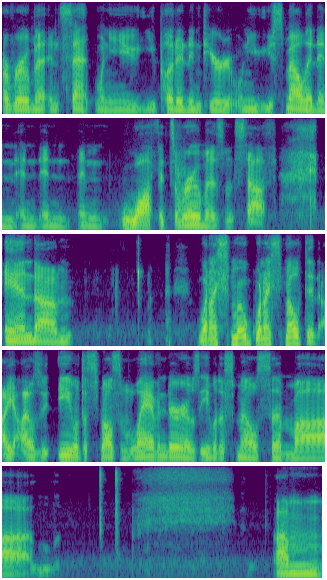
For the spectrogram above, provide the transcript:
aroma and scent when you you put it into your when you, you smell it and and and and waft its aromas and stuff and um when I smoke, when I smelt it, I, I was able to smell some lavender. I was able to smell some uh, um,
